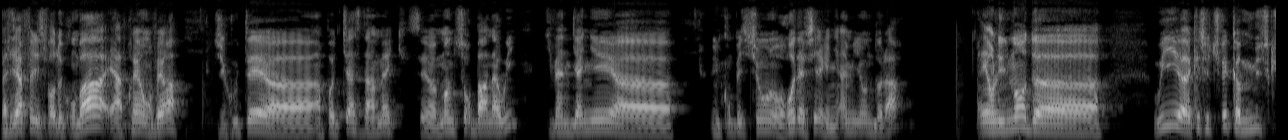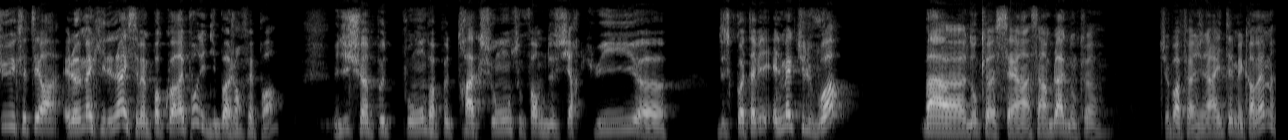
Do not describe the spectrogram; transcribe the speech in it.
bah déjà fait des sports de combat et après on verra. J'écoutais un podcast d'un mec, c'est Mansour Barnaoui, qui vient de gagner une compétition au Road FC, il a gagné un million de dollars. Et on lui demande, euh, oui, euh, qu'est-ce que tu fais comme muscu, etc. Et le mec, il est là, il sait même pas quoi répondre. Il dit, bah, j'en fais pas. Il dit, je fais un peu de pompe, un peu de traction sous forme de circuit, euh, de squat à vie. Et le mec, tu le vois, bah, donc c'est un, un blague, donc je vais pas faire une généralité, mais quand même.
